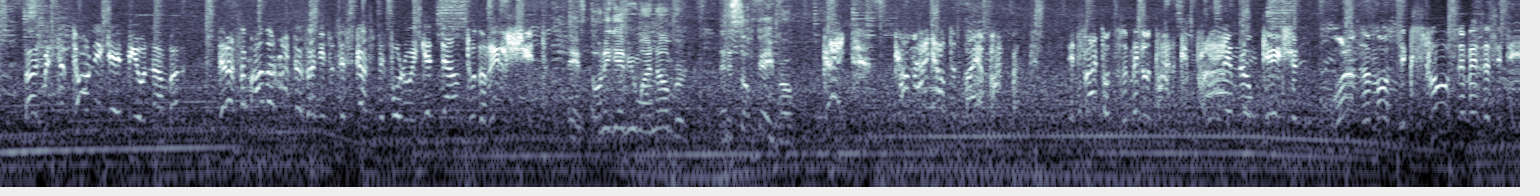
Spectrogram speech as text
Uh, but Mr. Tony gave me your number. There are some other matters I need to discuss before we get down to the real shit. Hey, if Tony gave you my number, then it's okay, bro. Great! Come hang out at my apartment. It's right on the middle park. Prime location. One of the most exclusive in the city.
